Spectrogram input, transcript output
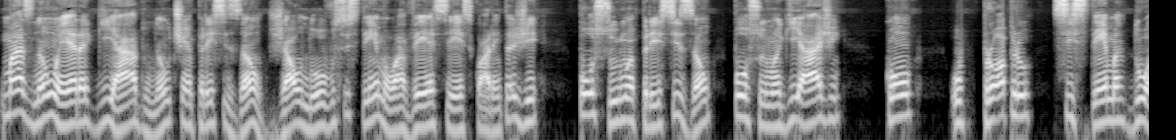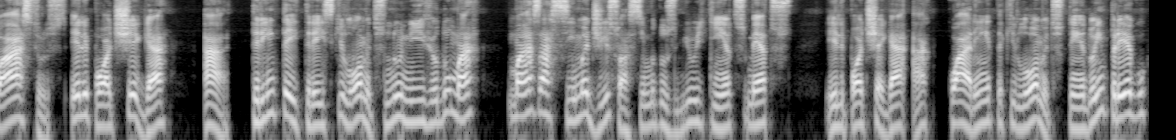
mas não era guiado, não tinha precisão. Já o novo sistema, o AVSS-40G, possui uma precisão, possui uma guiagem com o próprio sistema do Astros. Ele pode chegar a 33 quilômetros no nível do mar, mas acima disso, acima dos 1.500 metros, ele pode chegar a 40 quilômetros, tendo emprego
